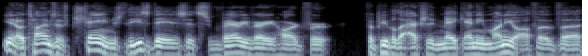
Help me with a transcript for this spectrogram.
you know, times have changed. These days, it's very very hard for for people to actually make any money off of uh,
